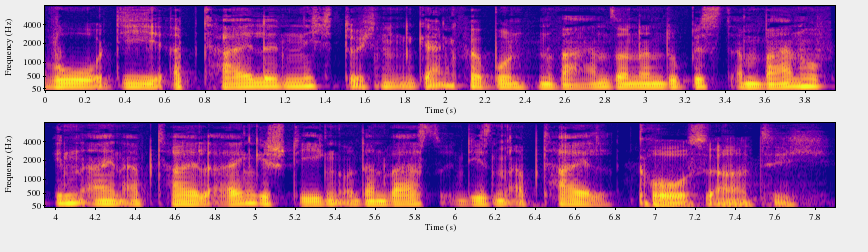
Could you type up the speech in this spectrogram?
wo die Abteile nicht durch einen Gang verbunden waren, sondern du bist am Bahnhof in ein Abteil eingestiegen und dann warst du in diesem Abteil. Großartig.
